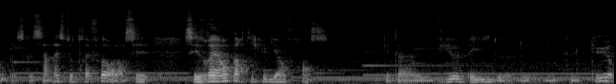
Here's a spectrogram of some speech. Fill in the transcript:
Parce que ça reste très fort. Alors c'est vrai en particulier en France, qui est un vieux pays de, culture.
